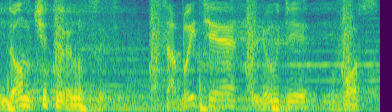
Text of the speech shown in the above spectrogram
дом 14. События, люди, ВОЗ.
